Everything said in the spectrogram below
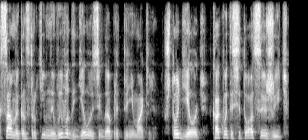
самые конструктивные выводы делают всегда предприниматели. Что делать? Как в этой ситуации жить?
